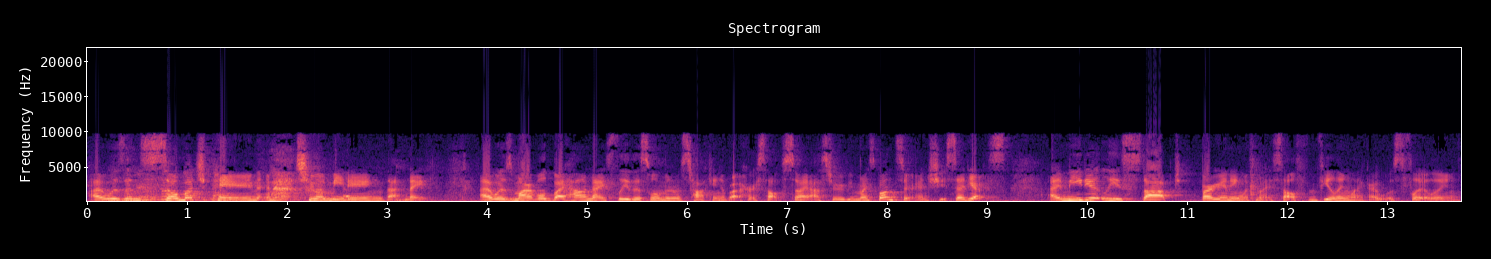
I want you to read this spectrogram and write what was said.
I was in so much pain and went to a meeting that night. I was marveled by how nicely this woman was talking about herself, so I asked her to be my sponsor, and she said yes. I immediately stopped bargaining with myself and feeling like I was flailing.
